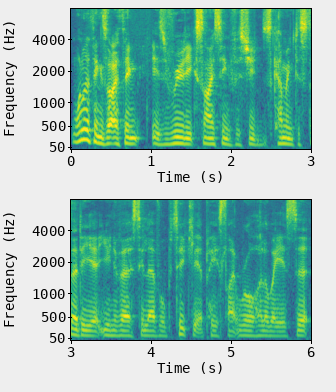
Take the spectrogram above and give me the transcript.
One of the things that I think is really exciting for students coming to study at university level, particularly at a place like Royal Holloway, is that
